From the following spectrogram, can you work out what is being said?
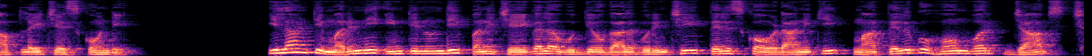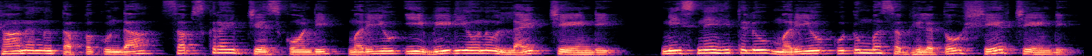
అప్లై చేసుకోండి. ఇలాంటి మరిన్ని ఇంటి నుండి పని చేయగల ఉద్యోగాల గురించి తెలుసుకోవడానికి మా తెలుగు హోంవర్క్ జాబ్స్ ఛానల్ను తప్పకుండా సబ్స్క్రైబ్ చేసుకోండి మరియు ఈ వీడియోను లైక్ చేయండి. మీ స్నేహితులు మరియు కుటుంబ సభ్యులతో షేర్ చేయండి.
